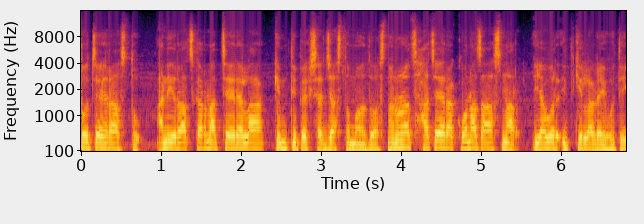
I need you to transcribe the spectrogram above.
तो चेहरा असतो. आणि राजकारणात चेहऱ्याला किमतीपेक्षा जास्त महत्त्व असतं. म्हणूनच हा चेहरा कोणाचा असणार यावर इतकी लढाई होते.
